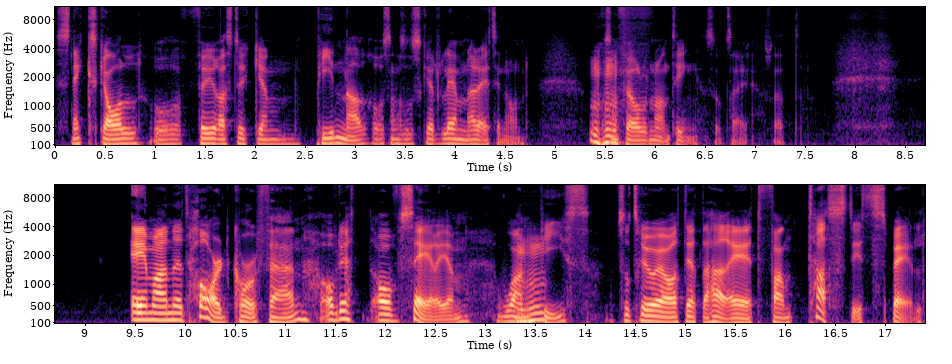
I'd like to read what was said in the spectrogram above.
snäckskal och fyra stycken pinnar och sen så ska du lämna det till någon. Och så Mhm. får du någonting så att säga. Så att... Är man ett hardcore-fan av, det, av serien One Mhm. Piece så tror jag att detta här är ett fantastiskt spel.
